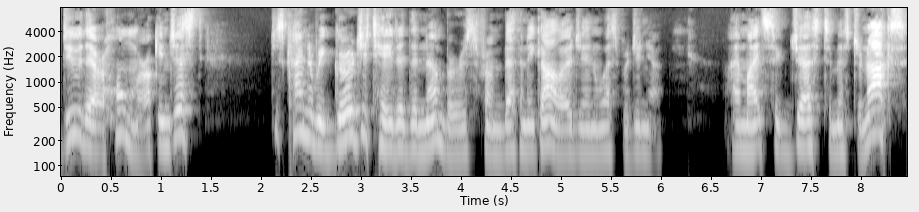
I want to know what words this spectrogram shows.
do their homework and just just kind of regurgitated the numbers from Bethany College in West Virginia. I might suggest to Mr. Knox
